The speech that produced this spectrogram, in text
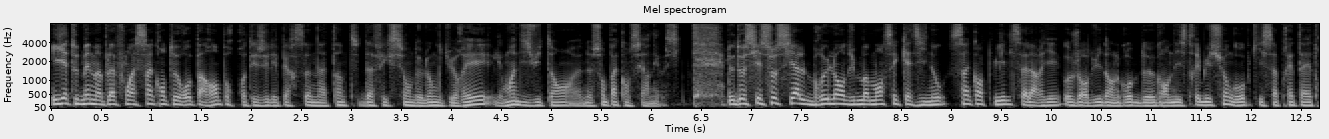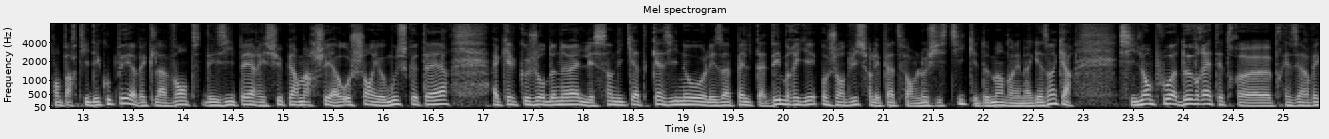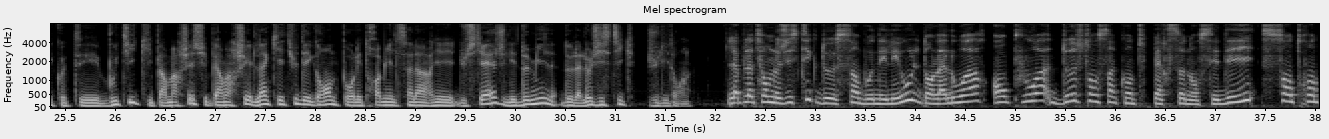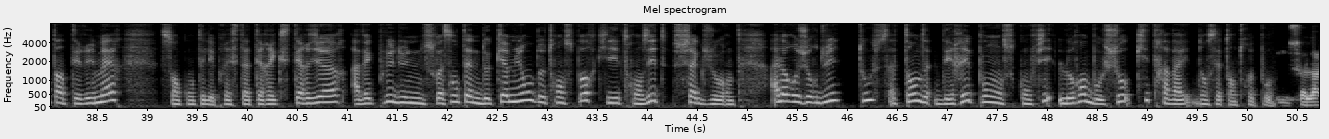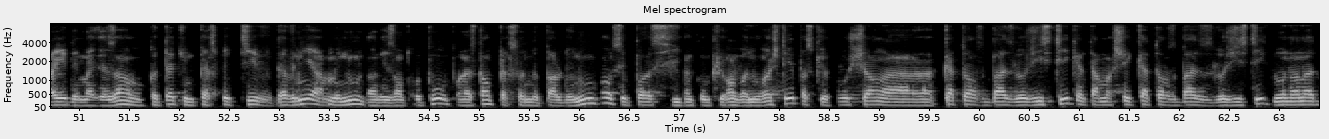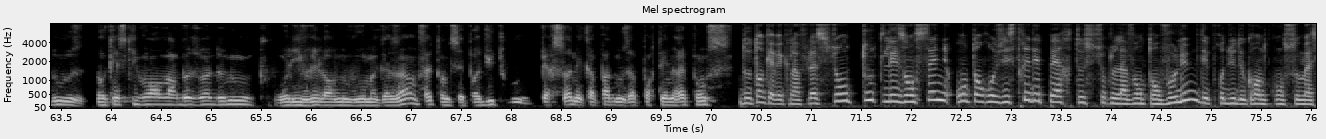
Il y a tout de même un plafond à 50 euros par an pour protéger les personnes atteintes d'affections de longue durée. Les moins de 18 ans euh, ne sont pas concernés aussi. Le dossier social brûlant du moment, c'est Casino. 50 000 salariés aujourd'hui dans le groupe de grande distribution, groupe qui s'apprête à être en partie découpé avec la vente des hyper et supermarchés à Auchan et aux Mousquetaires. À quelques jours de Noël, les syndicats de Casino les appellent à débrayer aujourd'hui sur les plateformes logistiques et demain dans les magasins, car si l'emploi devrait être euh, préservé côté boutique, hypermarché, supermarché, l'inquiétude est grande pour les 3000 salariés du siège et les 2000 de la logistique, Julie Drouin. La plateforme logistique de Saint-Bonnet-les-Houles, dans la Loire, emploie 250 personnes en CDI, 130 intérimaires, sans compter les prestataires extérieurs, avec plus d'une soixantaine de camions de transport qui y transitent chaque jour. Alors aujourd'hui, tous attendent des réponses, confie Laurent Beauchot qui travaille dans cet entrepôt. Les salariés des magasins ont peut-être une perspective d'avenir, mais nous, dans les entrepôts, pour l'instant, personne ne parle de nous. On ne sait pas si un concurrent va nous racheter parce que Auchan a 14 bases logistiques, Intermarché 14 bases logistiques, nous on en a 12. Donc est-ce qu'ils vont avoir besoin de nous pour livrer leurs nouveaux magasins? En fait, on ne sait pas du tout. Personne n'est capable de nous apporter une réponse. D'autant qu'avec l'inflation, toutes les enseignes ont enregistré des pertes sur la vente en volume des produits de grande consommation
